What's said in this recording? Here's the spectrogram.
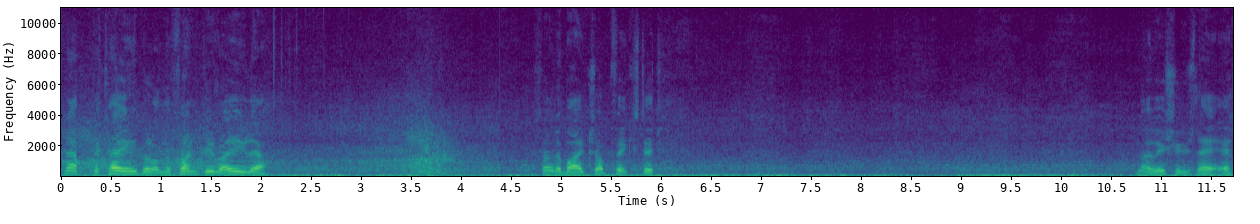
Snapped the cable on the front derailleur. So the bike shop fixed it. No issues there.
